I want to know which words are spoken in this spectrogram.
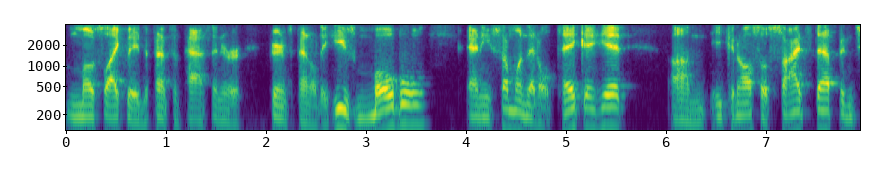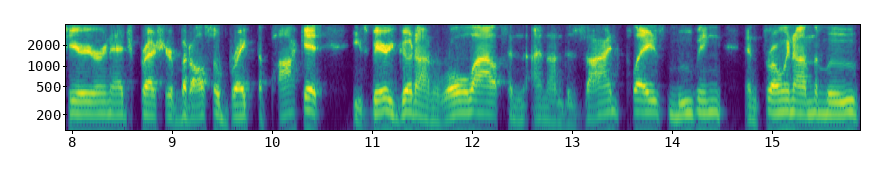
most likely a defensive pass interference penalty. He's mobile and he's someone that'll take a hit um, he can also sidestep interior and edge pressure, but also break the pocket. He's very good on rollouts and, and on designed plays, moving and throwing on the move.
